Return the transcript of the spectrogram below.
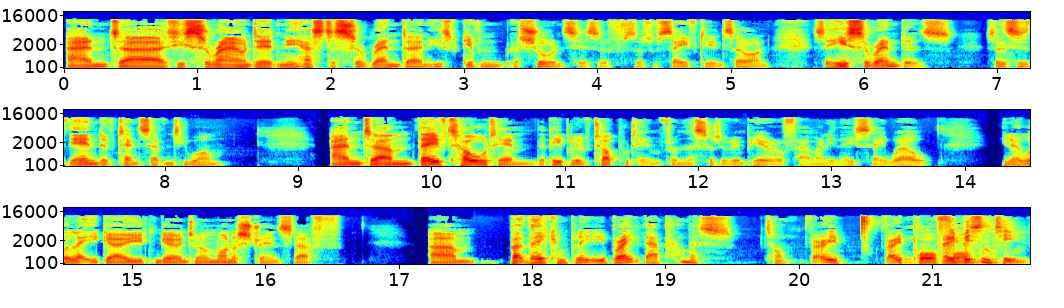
And, uh, he's surrounded and he has to surrender and he's given assurances of sort of safety and so on. So he surrenders. So this is the end of 1071. And um, they've told him, the people who've toppled him from the sort of imperial family, they say, well, you know, we'll let you go. You can go into a monastery and stuff. Um, but they completely break that promise, Tom. Very, very poor Very form. Byzantine.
